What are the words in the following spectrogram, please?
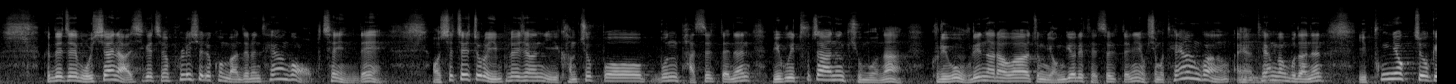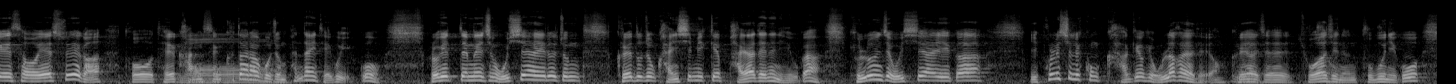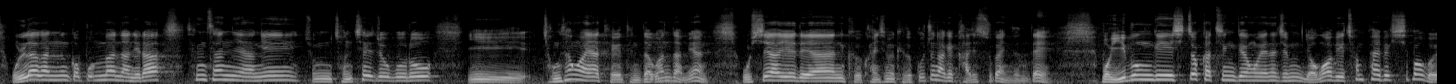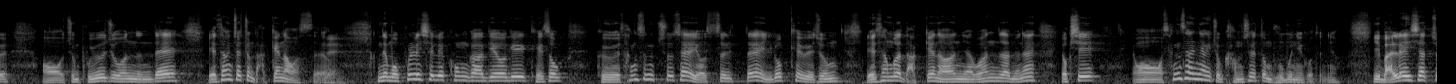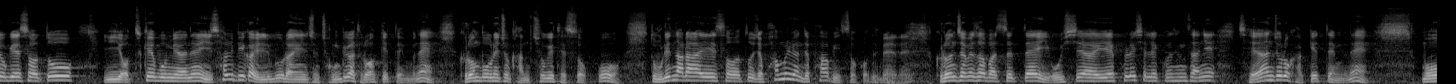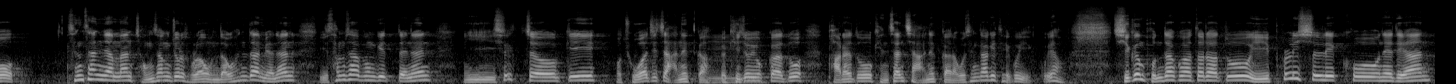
근데 이제 뭐 오시아는 아시겠지만 폴리실리콘 만드는 태양광 업체인데 어, 실질적으로 인플레이션 이 감축법은 봤을 때는 미국이 투자하는 규모나 그리고 우리나라와 좀 연결이 됐을 때는 역시 뭐 태양광 아니 태양광보다는 이 풍력 쪽에서의 수혜가 더 될 가능성이 오. 크다라고 좀 판단이 되고 있고 그렇기 때문에 지금 OCI를 좀 그래도 좀 관심 있게 봐야 되는 이유가 결론 이제 OCI가 이 폴리실리콘 가격이 올라가야 돼요. 그래야 이제 좋아지는 부분이고 올라가는 것뿐만 아니라 생산량이 좀 전체적으로 이 정상화해야 돼- 된다고 한다면 OCI에 대한 그 관심을 계속 꾸준하게 가질 수가 있는데 뭐 2분기 실적 같은 경우에는 지금 영업이익 1,810억을 어, 좀 보여주었는데 예상치가 좀 낮게 나왔어요. 네. 근데 뭐 폴리실리콘 가격이 계속 그 상승 추세였을 때 이렇게 왜 좀 예상보다 낮게 나왔냐고 한다면은 역시 어, 생산량이 좀 감소했던 부분이거든요. 이 말레이시아 쪽에서도 이 어떻게 보면은 이 설비가 일부 라인이 좀 정비가 들어갔기 때문에 그런 부분이 좀 감축이 됐었고 또 우리나라에서도 이제 화물연대 파업이 있었거든요. 네네. 그런 점에서 봤을 때 이 OCI의 폴리실리콘 생산이 제한적으로 갔기 때문에 뭐 생산량만 정상적으로 돌아온다고 한다면은 이 3, 4분기 때는 이 실적이 뭐 좋아지지 않을까. 그러니까 기저 효과도 바라도 괜찮지 않을까라고 생각이 되고 있고요. 지금 본다고 하더라도 이 폴리실리콘에 대한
